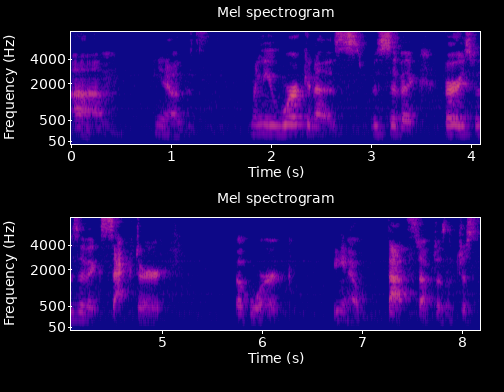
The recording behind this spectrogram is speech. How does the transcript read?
Um, you know, when you work in a specific, very specific sector of work, you know, that stuff doesn't just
